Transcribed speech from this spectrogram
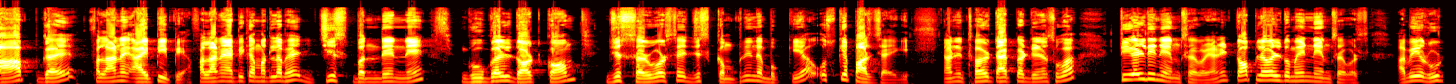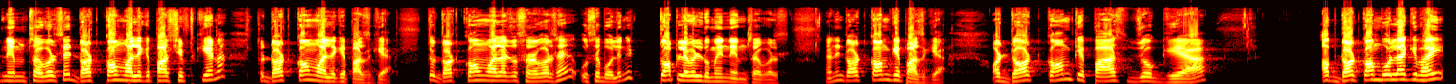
आप गए फलाने आईपी पे। फलाने आईपी का मतलब है जिस बंदे ने गूगल डॉट कॉम जिस सर्वर से, जिस कंपनी ने बुक किया, उसके पास जाएगी। यानी थर्ड टाइप का डीएनएस हुआ टीएलडी नेम सर्वर यानी top level domain name servers अभी रूट नेम सर्वर से डॉट कॉम वाले के पास शिफ्ट किया ना तो डॉट कॉम वाले के पास गया। तो डॉट कॉम वाला जो सर्वर है, उसे बोलेंगे top level domain name servers यानी डॉट कॉम के पास गया। और डॉट कॉम के पास जो गया, अब डॉट कॉम बोला कि भाई,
